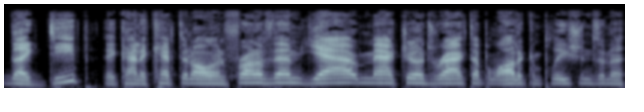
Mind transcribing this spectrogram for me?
like deep. They kind of kept it all in front of them. Yeah, Mac Jones racked up a lot of completions and a,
